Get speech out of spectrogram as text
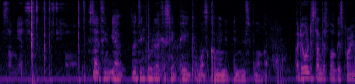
Insomnia 64. Started to, yeah, let's include like a sneak peek of what's coming in this vlog. I do understand this vlog is probably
